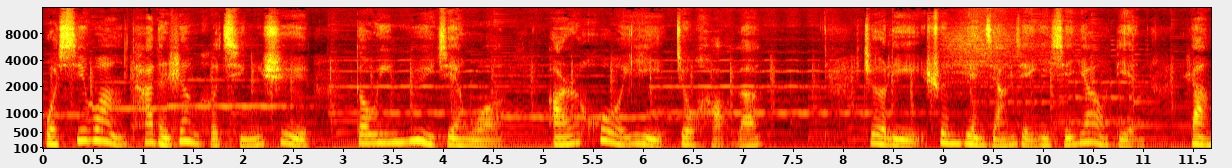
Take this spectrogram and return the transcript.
我希望他的任何情绪都因遇见我而获益就好了。这里顺便讲解一些要点，让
